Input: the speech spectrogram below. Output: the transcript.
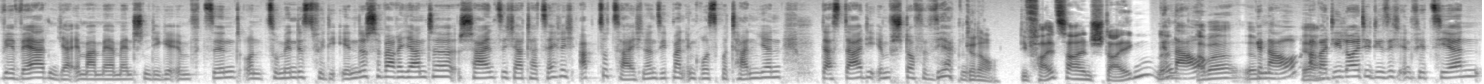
wir werden ja immer mehr Menschen, die geimpft sind. Und zumindest für die indische Variante scheint sich ja tatsächlich abzuzeichnen, sieht man in Großbritannien, dass da die Impfstoffe wirken. Genau. Die Fallzahlen steigen, ne? genau, aber ähm, genau, ja. aber die Leute, die sich infizieren,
